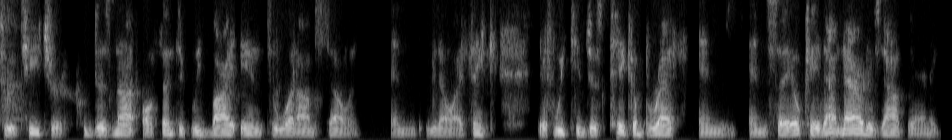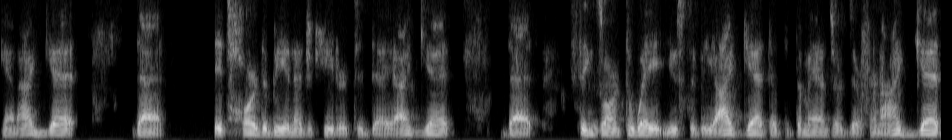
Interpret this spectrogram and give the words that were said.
to a teacher who does not authentically buy into what I'm selling. And you know, I think if we can just take a breath and and say, okay, that narrative's out there. And again, I get that it's hard to be an educator today. I get that things aren't the way it used to be. I get that the demands are different. I get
